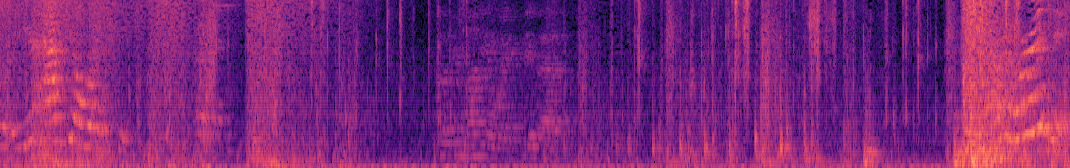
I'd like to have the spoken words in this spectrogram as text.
Well, You're actually on one HP. Okay. Where is it?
